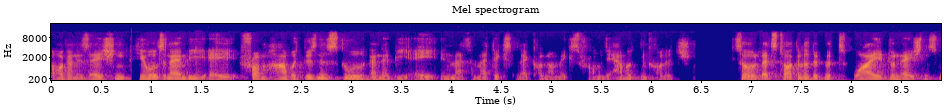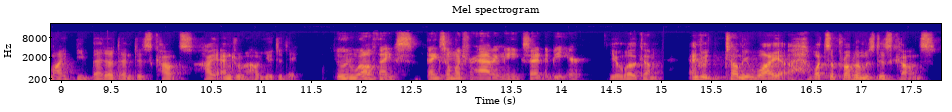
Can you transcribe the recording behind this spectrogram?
organization. He holds an MBA from Harvard Business School and a BA in mathematics and economics from the Hamilton College. So let's talk a little bit why donations might be better than discounts. Hi, Andrew. How are you today? Doing well, thanks. Thanks so much for having me. Excited to be here. You're welcome. Andrew, tell me why. What's the problem with discounts?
